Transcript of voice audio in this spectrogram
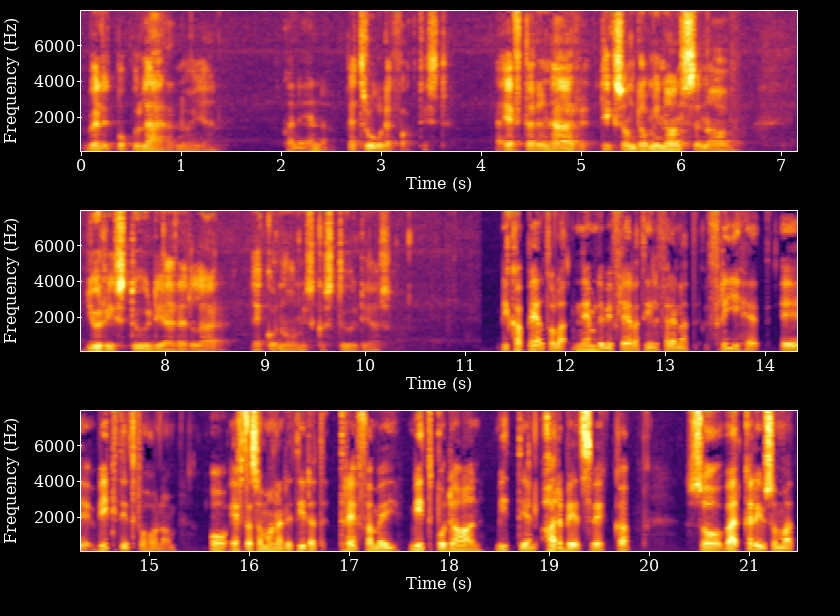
väldigt populära nu igen? Kan det hända? Jag tror det faktiskt. Efter den här liksom dominansen av juristudier eller ekonomiska studier. Mika Peltola nämnde vid flera tillfällen att frihet är viktigt för honom. Och eftersom han hade tid att träffa mig mitt på dagen, mitt i en arbetsvecka, så verkar det ju som att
